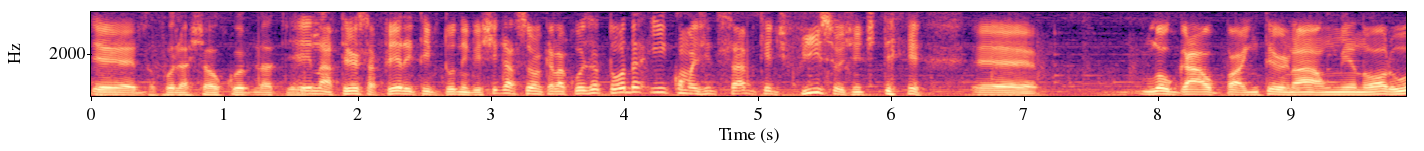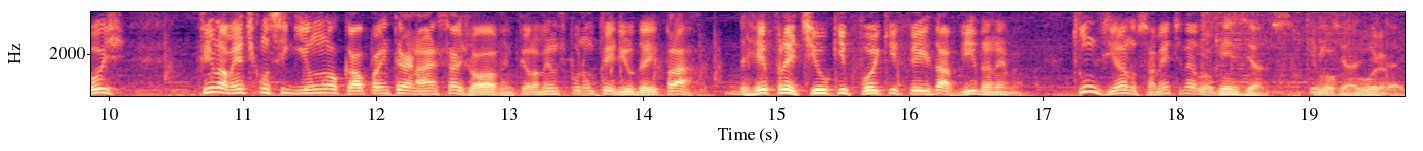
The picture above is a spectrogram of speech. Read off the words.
é, Só foram achar o corpo na e terça. na terça-feira teve toda a investigação, aquela coisa toda, e como a gente sabe que é difícil a gente ter é, local para internar um menor hoje, finalmente conseguiu um local para internar essa jovem, pelo menos por um período aí, para refletir o que foi que fez da vida, né, meu? 15 anos somente, né, Lobo? 15 anos. Que 15 anos de loucura. idade.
